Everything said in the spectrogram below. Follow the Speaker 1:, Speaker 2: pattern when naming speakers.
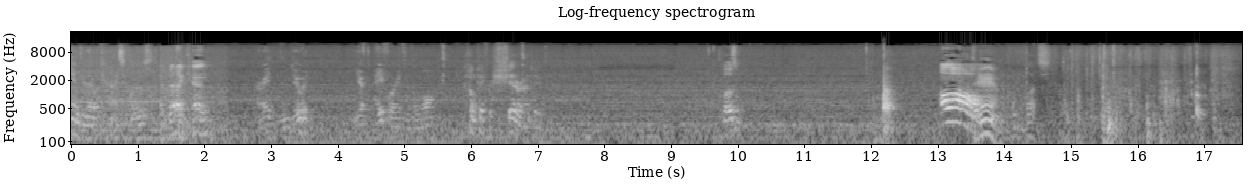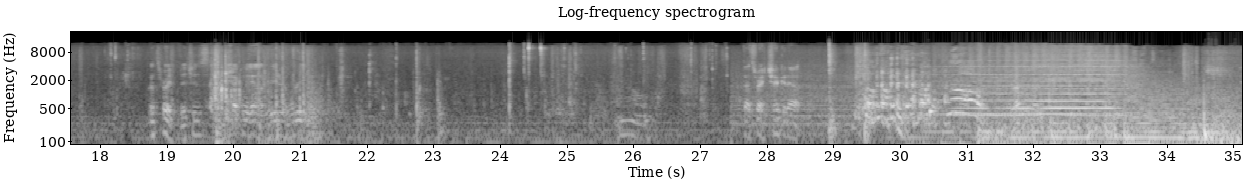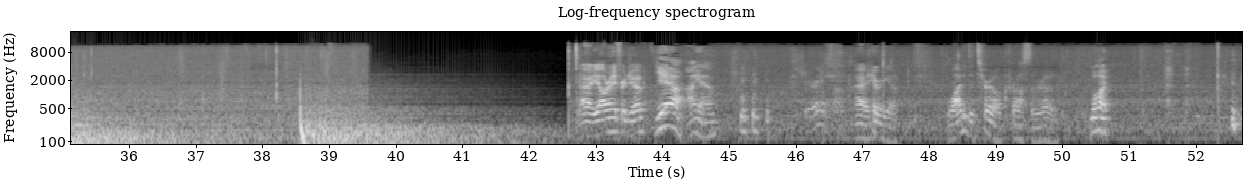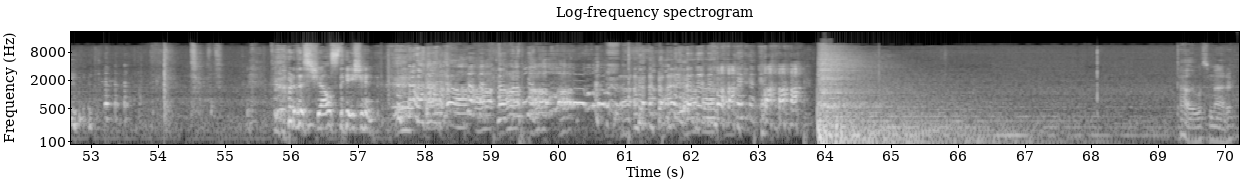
Speaker 1: can't do that with I suppose.
Speaker 2: I bet I can.
Speaker 1: Alright, then do it. You have to pay for it for the wall.
Speaker 2: I don't pay for shit around here. Close them. Oh!
Speaker 1: Damn.
Speaker 2: Nuts. That's right, bitches. Check me out. Read it, read it.
Speaker 1: No.
Speaker 2: That's right, check it out. Alright, y'all ready for a joke?
Speaker 1: Yeah, I am.
Speaker 3: Sure is.
Speaker 2: Alright, here we go. Why did the turtle cross the road?
Speaker 1: What?
Speaker 2: go to the Shell station.
Speaker 4: Tyler, what's the matter?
